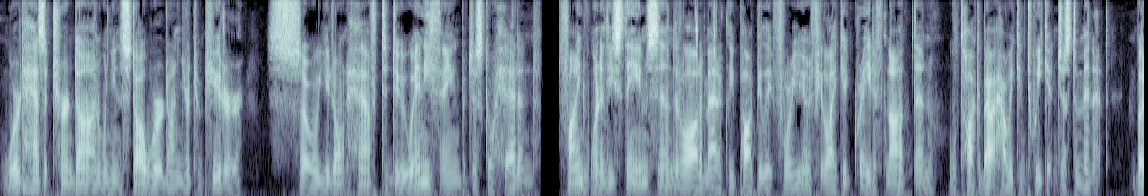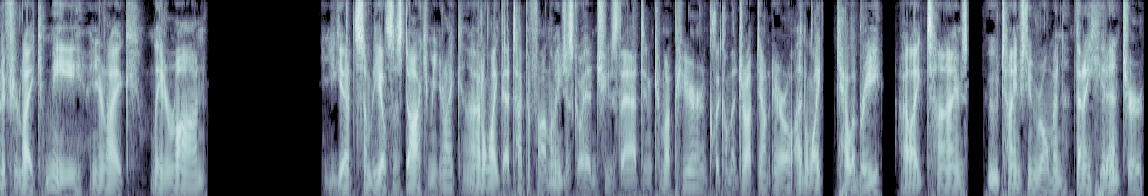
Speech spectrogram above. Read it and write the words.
Word has it turned on when you install Word on your computer. So you don't have to do anything but just go ahead and find one of these themes and it'll automatically populate for you. If you like it, great. If not, then we'll talk about how we can tweak it in just a minute. But if you're like me and you're like later on, you get somebody else's document, you're like, oh, I don't like that type of font. Let me just go ahead and choose that and come up here and click on the drop down arrow. I don't like Calibri. I like Times. Ooh, Times New Roman. Then I hit enter.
